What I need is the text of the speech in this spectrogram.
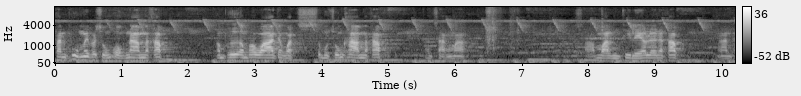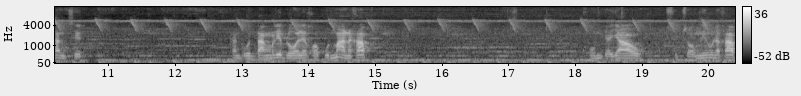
ท่านผู้ไม่ประสงค์ออกนามนะครับอำเภออัมพวาจังหวัดสมุทรสงครามนะครับท่านสั่งมาสามวันที่แล้วแล้วนะครับ งานท่านเสร็จ ท่านโอนตังมาเรียบร้อยแล้วขอบคุณมากนะครับ คมจะยาว 12 นิ้วนะครับ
